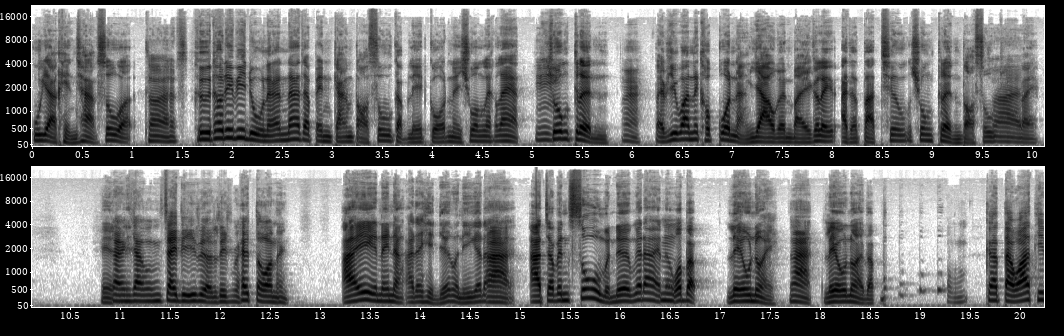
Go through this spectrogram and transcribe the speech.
กูอยากเห็นฉากสู้อะใช่คือเท่าที่พี่ดูนะ น่าจะเป็นการต่อสู้กับเลดโกสในช่วงแรกอืมๆช่วงเกริ่นอะแต่พี่ว่านี่เขากลัวหนังยาวเกินไป ก็เลยอาจจะตัดช่วงช่วงเกริ่นต่อสู้ใช่ไปยังยังใจดีเหลือลิงไว้ให้ตัวหนึ่ง ไอ้ในหนังอาจจะเห็นเยอะกว่านี้ก็ได้ อาจจะเป็นสู้เหมือนเดิมก็ได้แต่ว่าแบบเร็วหน่อยอะเร็วหน่อยแบบผมก็แต่ว่าที่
